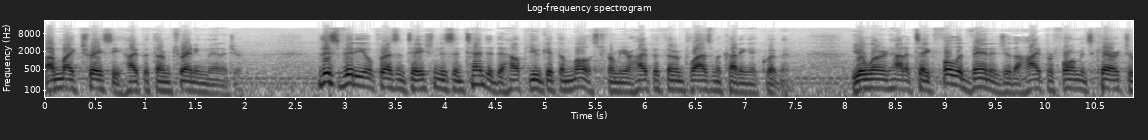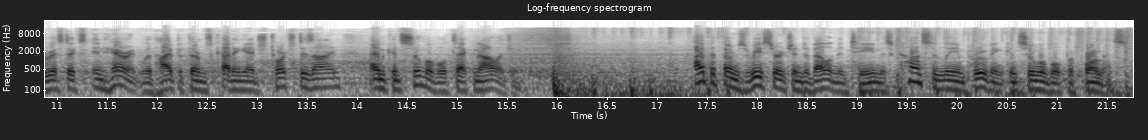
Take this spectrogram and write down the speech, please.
I'm Mike Tracy, Hypertherm Training Manager. This video presentation is intended to help you get the most from your Hypertherm plasma cutting equipment. You'll learn how to take full advantage of the high performance characteristics inherent with Hypertherm's cutting edge torch design and consumable technology. Hypertherm's research and development team is constantly improving consumable performance.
